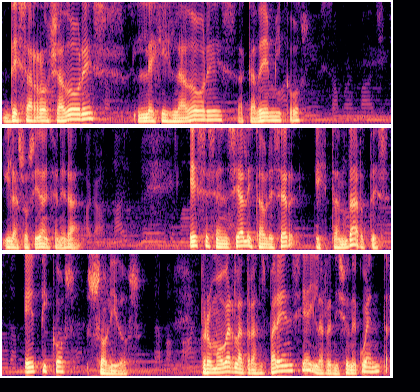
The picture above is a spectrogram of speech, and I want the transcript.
desarrolladores, legisladores, académicos y la sociedad en general es esencial establecer estandartes éticos sólidos, promover la transparencia y la rendición de cuentas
